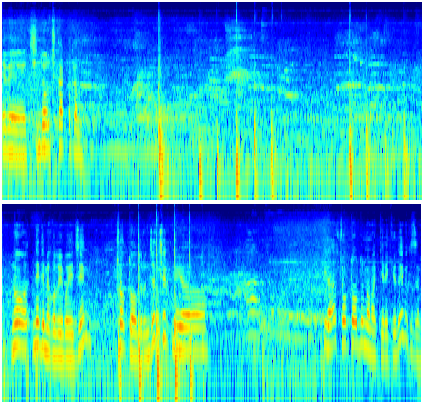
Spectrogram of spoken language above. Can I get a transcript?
Evet, şimdi onu çıkart bakalım. No, ne demek oluyor bu Ecin? Çok doldurunca çıkmıyor. Biraz çok doldurmamak gerekiyor değil mi kızım?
